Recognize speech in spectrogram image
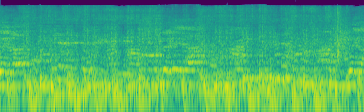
Verás, verás, verás.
